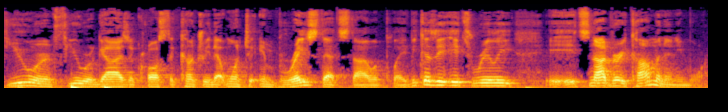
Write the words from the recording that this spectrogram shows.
fewer and fewer guys across the country that want to embrace that style of play because it's really, it's not very common anymore.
